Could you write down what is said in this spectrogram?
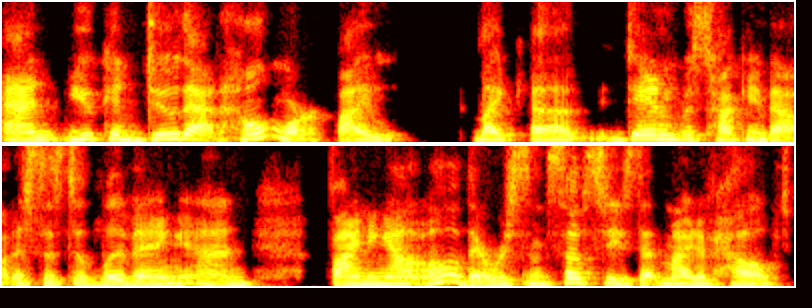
and you can do that homework by like uh, Dani was talking about assisted living and finding out oh there were some subsidies that might have helped.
